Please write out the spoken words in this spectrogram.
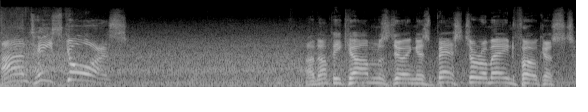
And he scores. And up he comes, doing his best to remain focused.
